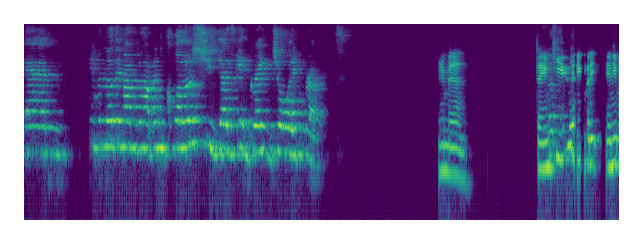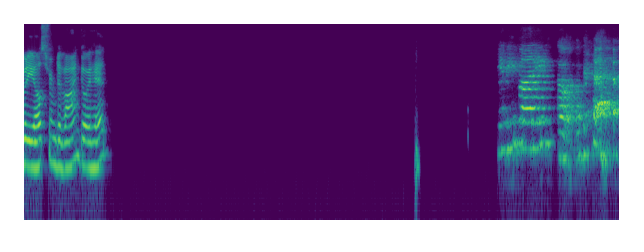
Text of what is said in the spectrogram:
And even though they might have not been close, she does get great joy from it. Amen. Thank That's you. it. Anybody anybody else from Devine? Go ahead. Anybody? Oh, okay.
